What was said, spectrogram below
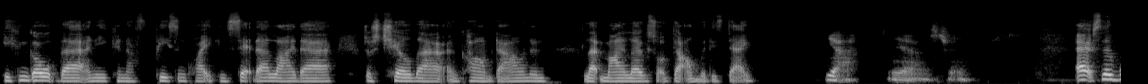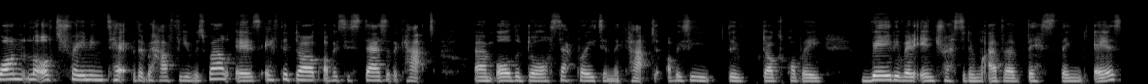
he can go up there and he can have peace and quiet. He can sit there, lie there, just chill there and calm down and let Milo sort of get on with his day. Yeah, yeah, that's true. Uh, so the one little training tip that we have for you as well is if the dog obviously stares at the cat um, or the door separating the cat, obviously the dog's probably really, really interested in whatever this thing is.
